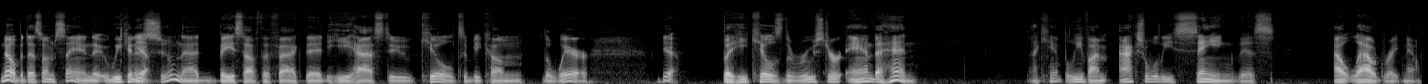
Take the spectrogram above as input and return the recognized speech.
No, but that's what I'm saying. that We can Yeah. assume that based off the fact that he has to kill to become the were, Yeah. but he kills the rooster and a hen. I can't believe I'm actually saying this out loud right now.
